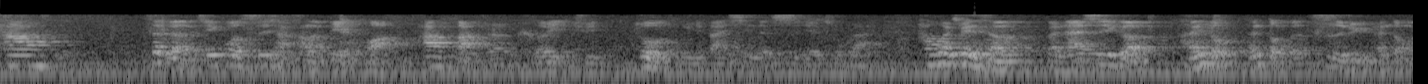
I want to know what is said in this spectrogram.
他这个经过思想上的变化，他反而可以去做出一番新的事业出来。他会变成本来是一个很有很懂得自律、很懂得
